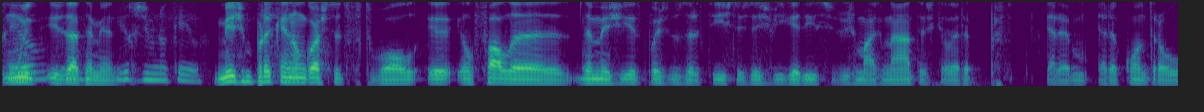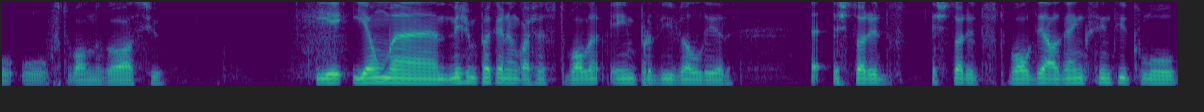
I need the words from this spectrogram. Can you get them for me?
muito, exatamente. E o regime não caiu. Mesmo para quem não gosta de futebol, eh, ele fala da magia depois dos artistas, das vigarices, dos magnatas, que ele era, era, era contra o, o futebol negócio. E, e é uma, mesmo para quem não gosta de futebol, é imperdível ler a, a história de, a história de futebol de alguém que se intitulou.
